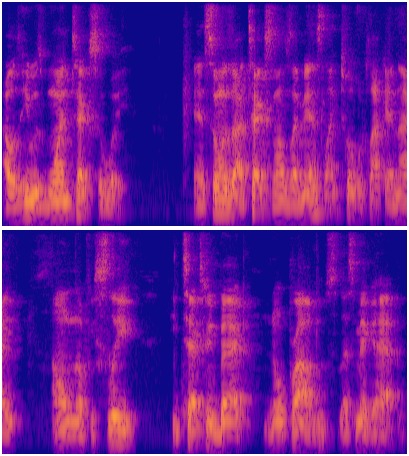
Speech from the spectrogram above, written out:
I was he was one text away, and as soon as I texted him, I was like, man, it's like 12 o'clock at night. I don't know if he's asleep. He texts me back, no problems. Let's make it happen.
